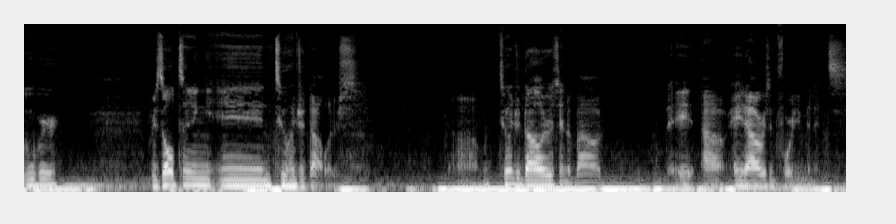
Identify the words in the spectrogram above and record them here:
Uber, resulting in $200. Um, $200 in about eight, uh, eight hours and 40 minutes.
